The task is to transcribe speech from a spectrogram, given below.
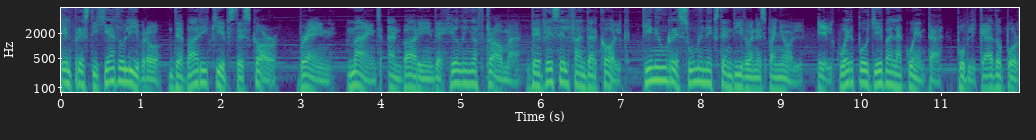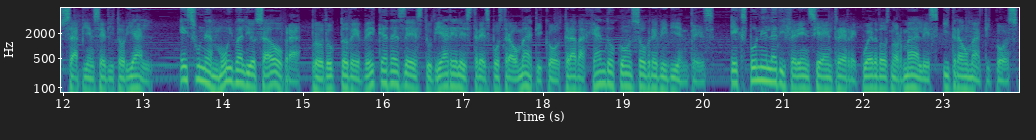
El prestigiado libro The Body Keeps the Score Brain, Mind and Body in the Healing of Trauma de Bessel van der Kolk tiene un resumen extendido en español. El cuerpo lleva la cuenta, publicado por Sapiens Editorial. Es una muy valiosa obra, producto de décadas de estudiar el estrés postraumático trabajando con sobrevivientes. Expone la diferencia entre recuerdos normales y traumáticos,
